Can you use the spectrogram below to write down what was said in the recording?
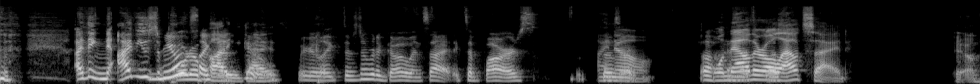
I think I've used a New porta like potty, guys. Where you're like, there's nowhere to go inside except bars. I Those are- know. oh, well, and now they're all outside. yeah.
